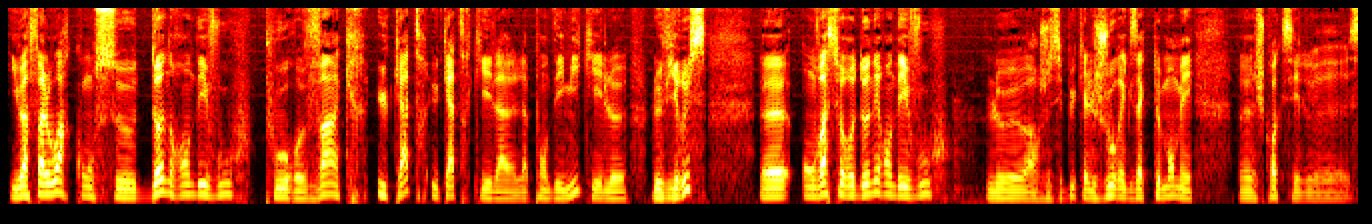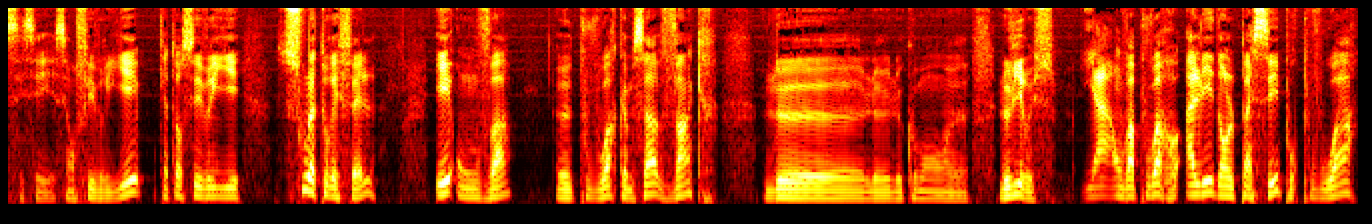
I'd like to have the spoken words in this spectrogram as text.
il va falloir qu'on se donne rendez-vous pour vaincre U4, U4 qui est la, pandémie, qui est le, virus. Euh, on va se redonner rendez-vous alors je ne sais plus quel jour exactement, mais euh, je crois que c'est en février, 14 février, sous la Tour Eiffel, et on va euh, pouvoir comme ça vaincre le, comment, euh, le virus. Y a, on va pouvoir aller dans le passé pour pouvoir,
